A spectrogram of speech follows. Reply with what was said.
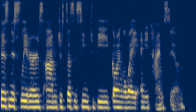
business leaders um, just doesn't seem to be going away anytime soon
